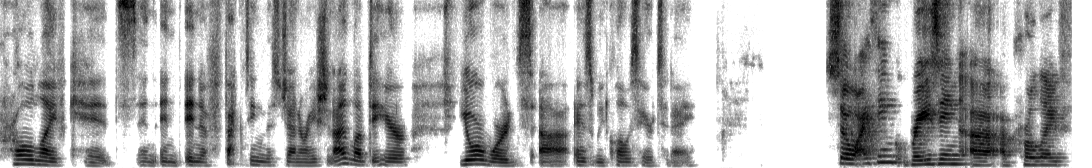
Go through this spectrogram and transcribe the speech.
pro-life kids and in, in, in affecting this generation? I'd love to hear your words uh, as we close here today So I think raising a, a pro-life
